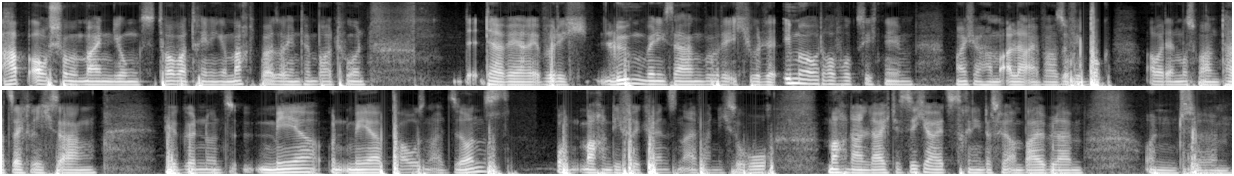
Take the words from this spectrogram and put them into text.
habe auch schon mit meinen Jungs Torwarttraining gemacht bei solchen Temperaturen da wäre, würde ich lügen, wenn ich sagen würde, ich würde immer darauf Rücksicht nehmen. Manchmal haben alle einfach so viel Bock, aber dann muss man tatsächlich sagen, Wir gönnen uns mehr und mehr Pausen als sonst und machen die Frequenzen einfach nicht so hoch, machen ein leichtes Sicherheitstraining, dass wir am Ball bleiben und ähm,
